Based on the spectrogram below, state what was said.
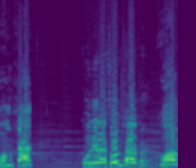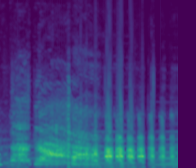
สมศักดิ์กูนี่ล่ะสมศักดิ์น่ะสมศักดิ์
